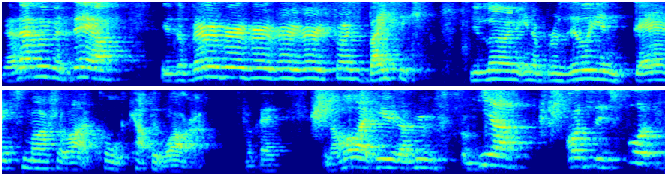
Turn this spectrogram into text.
Now that movement there is the very, very, very, very, very first basic you learn in a Brazilian dance martial art called capoeira. okay? And the whole idea is I move from here onto this foot,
